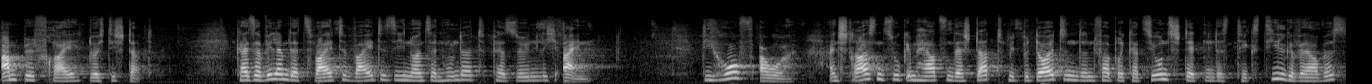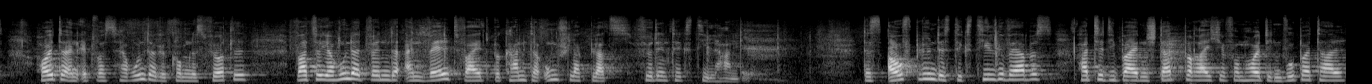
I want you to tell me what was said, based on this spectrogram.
ampelfrei durch die Stadt. Kaiser Wilhelm II. weihte sie 1900 persönlich ein. Die Hofaue, ein Straßenzug im Herzen der Stadt mit bedeutenden Fabrikationsstätten des Textilgewerbes, heute ein etwas heruntergekommenes Viertel, war zur Jahrhundertwende ein weltweit bekannter Umschlagplatz für den Textilhandel. Das Aufblühen des Textilgewerbes hatte die beiden Stadtbereiche vom heutigen Wuppertal,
